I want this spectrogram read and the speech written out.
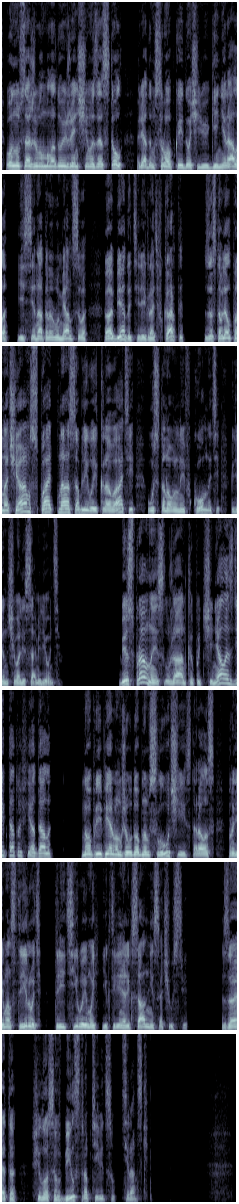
Он усаживал молодую женщину за стол рядом с робкой дочерью генерала и сенатора Румянцева, обедать или играть в карты, заставлял по ночам спать на особливой кровати, установленной в комнате, где ночевали сами Леонтьев. Бесправная служанка подчинялась диктату феодала, но при первом же удобном случае старалась продемонстрировать третируемой Екатерине Александровне сочувствие. За это философ бил строптивицу тирански.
